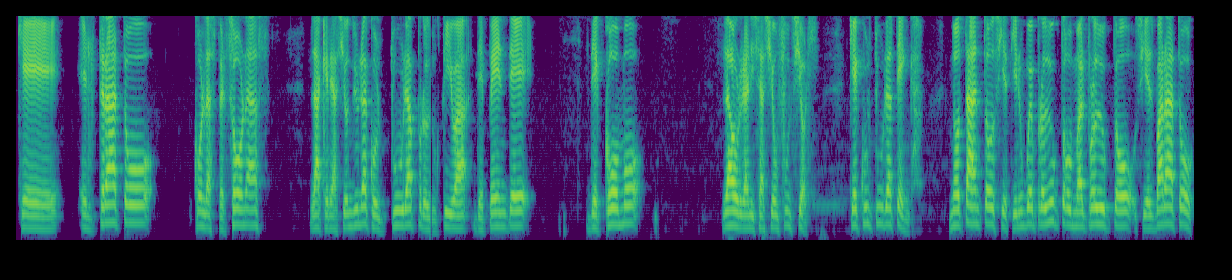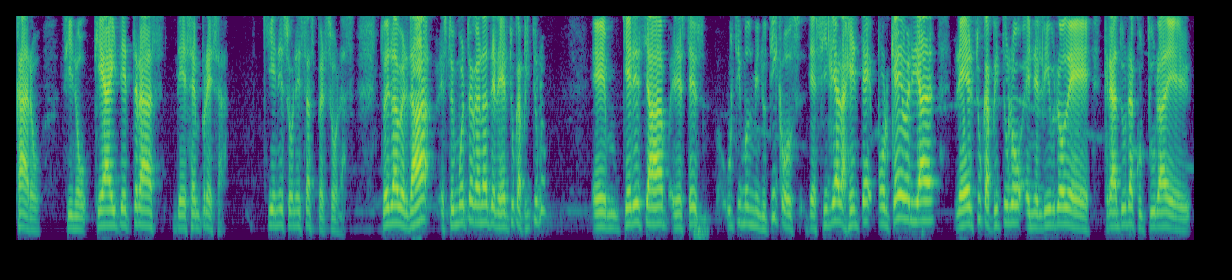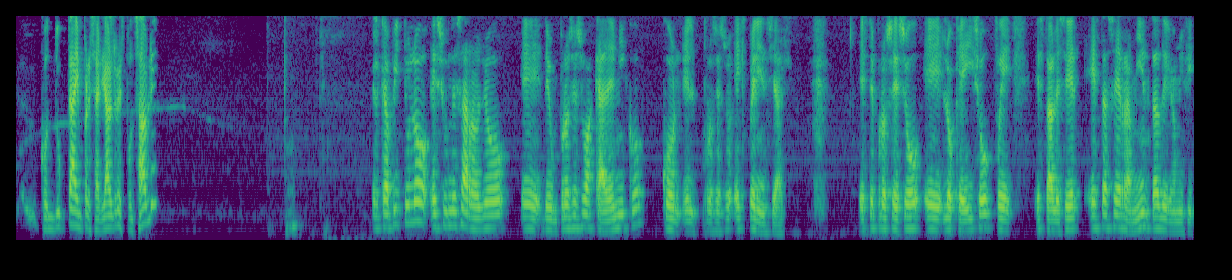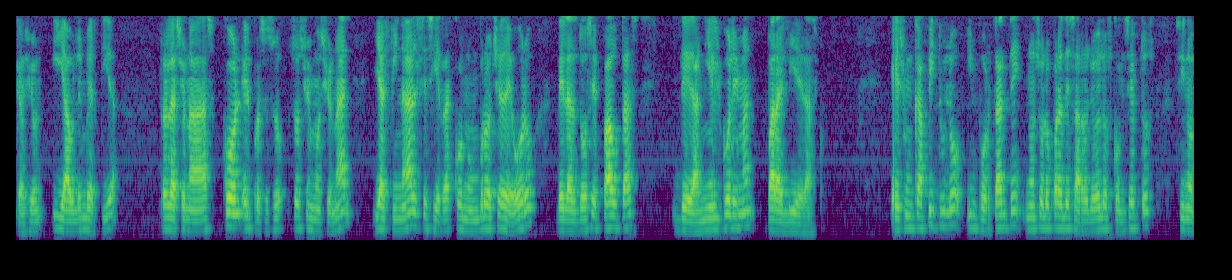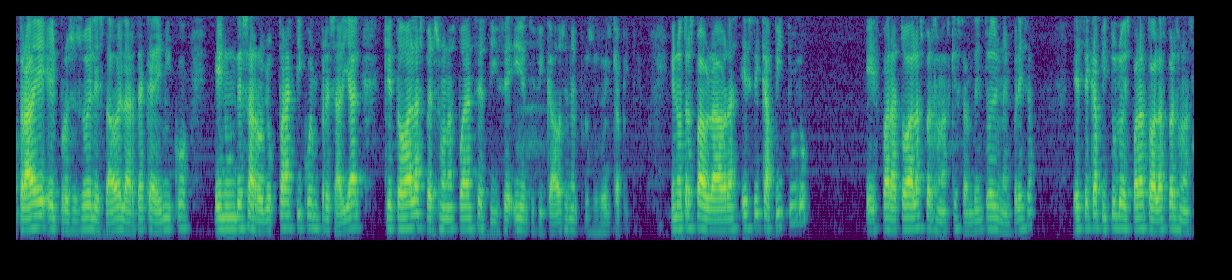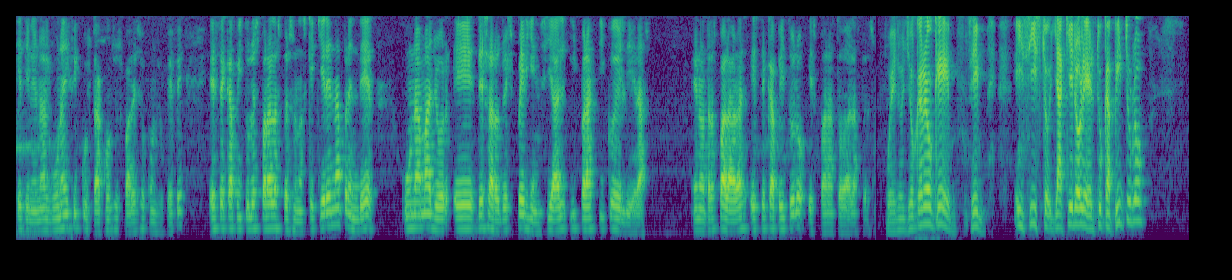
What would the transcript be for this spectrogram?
que el trato con las personas, la creación de una cultura productiva depende de cómo la organización funcione, qué cultura tenga. No tanto si tiene un buen producto o un mal producto, si es barato o caro, sino qué hay detrás de esa empresa quiénes son estas personas. Entonces, la verdad, estoy muerto de ganas de leer tu capítulo. Em, ¿Quieres ya en estos últimos minuticos decirle a la gente por qué debería leer tu capítulo en el libro de Creando una cultura de conducta empresarial responsable? El capítulo es un desarrollo eh, de un proceso académico con el proceso experiencial. Este proceso eh, lo que hizo fue establecer estas herramientas de gamificación y aula invertida relacionadas con el proceso socioemocional y al final se cierra con un broche de oro de las 12 pautas de Daniel Goleman para el liderazgo. Es un capítulo importante no solo para el desarrollo de los conceptos, sino trae el proceso del estado del arte académico en un desarrollo práctico empresarial que todas las personas puedan sentirse identificados en el proceso del capítulo. En otras palabras, este capítulo es para todas las personas que están dentro de una empresa. Este capítulo es para todas las personas que tienen alguna dificultad con sus pares o con su jefe. Este capítulo es para las personas que quieren aprender un mayor eh, desarrollo experiencial y práctico del liderazgo. En otras palabras, este capítulo es para todas las personas. Bueno, yo creo que, sí, insisto, ya quiero leer tu capítulo.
